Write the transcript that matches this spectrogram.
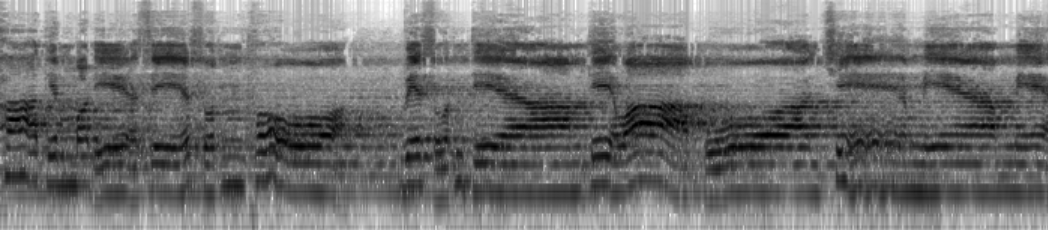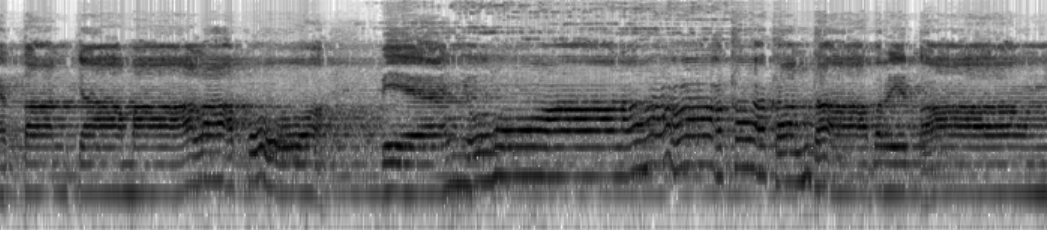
คาเทียมบดีเสียสุนโทเวสุนเทียมที่ว่าปวเชเมียเมตตันจามาลาปัวเปียยู คันธาปริตาม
